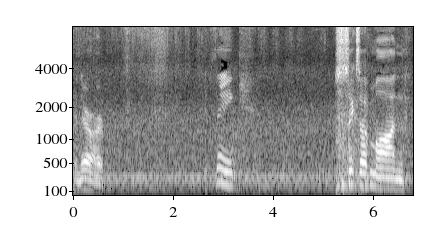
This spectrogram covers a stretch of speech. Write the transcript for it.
And there are, I think, six of them on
